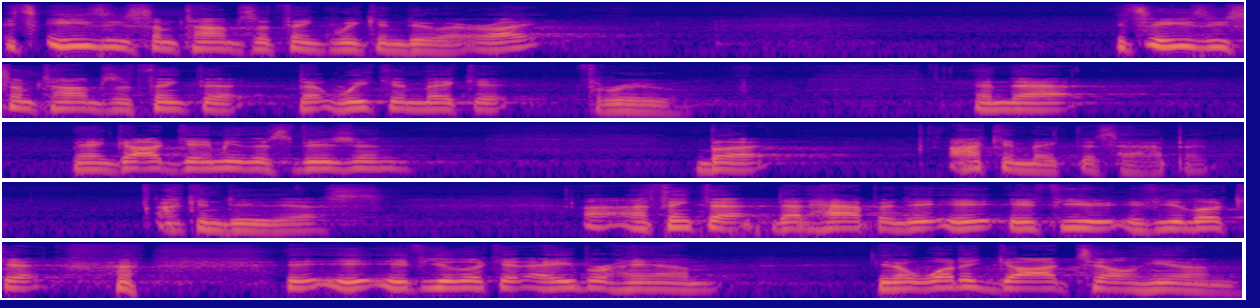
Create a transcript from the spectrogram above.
It's easy sometimes to think we can do it, right? It's easy sometimes to think that, that we can make it through and that man, God gave me this vision, but I can make this happen. I can do this. I think that that happened. If you, if you look at If you look at Abraham, you know, what did God tell him?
